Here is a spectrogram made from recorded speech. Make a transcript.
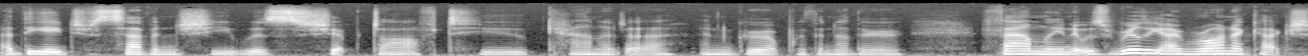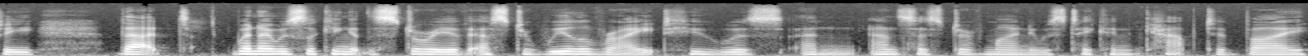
at the age of seven, she was shipped off to Canada and grew up with another family. And it was really ironic, actually, that when I was looking at the story of Esther Wheelwright, who was an ancestor of mine who was taken captive by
